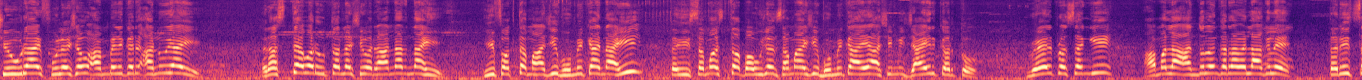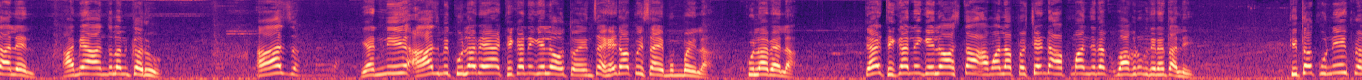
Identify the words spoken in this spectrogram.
शिवराय फुलेशाहू आंबेडकर अनुयायी रस्त्यावर उतरल्याशिवाय राहणार नाही. ही फक्त माझी भूमिका नाही तर ही समस्त बहुजन समाजाची भूमिका आहे अशी मी जाहीर करतो. वेळ प्रसंगी आम्हाला आंदोलन करावे लागले तरीच चालेल. आम्ही आंदोलन करू. आज यांनी आज मी कुलाब्या या ठिकाणी गेलो होतो. यांचं हेड ऑफिस आहे मुंबईला कुलाब्याला. त्या ठिकाणी गेलो असता आम्हाला प्रचंड अपमानजनक वागणूक देण्यात आली. तिथं कुणीही प्र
